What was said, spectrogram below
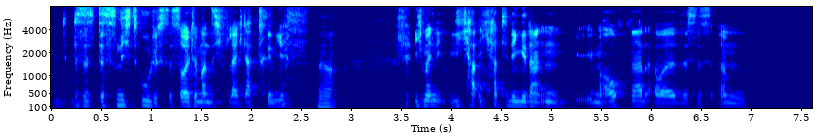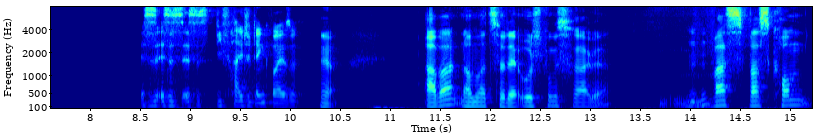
das ist, das ist nichts Gutes, das sollte man sich vielleicht abtrainieren. ja. Ich meine, ich, ich hatte den Gedanken eben auch gerade, aber das ist, ähm, Es ist, es ist, es ist die falsche Denkweise. Ja. Aber nochmal zu der Ursprungsfrage. Mhm. Was, was kommt,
